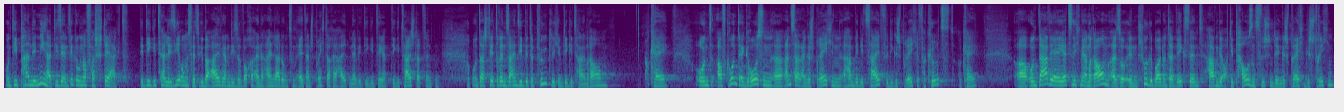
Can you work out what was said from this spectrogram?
Und die Pandemie hat diese Entwicklung noch verstärkt. Die Digitalisierung ist jetzt überall. Wir haben diese Woche eine Einladung zum Elternsprechtag erhalten, der wird digital stattfinden. Und da steht drin, seien Sie bitte pünktlich im digitalen Raum. Okay. Und aufgrund der großen äh, Anzahl an Gesprächen haben wir die Zeit für die Gespräche verkürzt. Okay. Äh, und da wir jetzt nicht mehr im Raum, also im Schulgebäude unterwegs sind, haben wir auch die Pausen zwischen den Gesprächen gestrichen.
